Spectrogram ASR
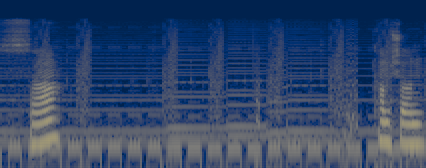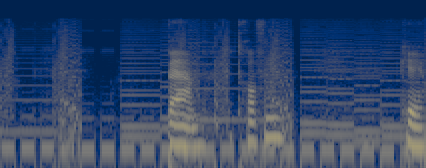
So. Komm schon. Bam. Getroffen. Okay.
